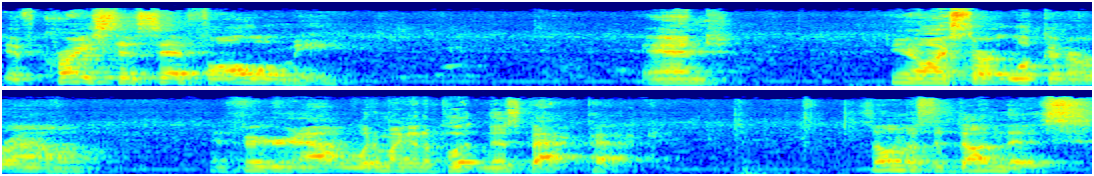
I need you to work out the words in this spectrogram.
if Christ has said, Follow me, and you know, I start looking around and figuring out what am I going to put in this backpack? Some of us have done this.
